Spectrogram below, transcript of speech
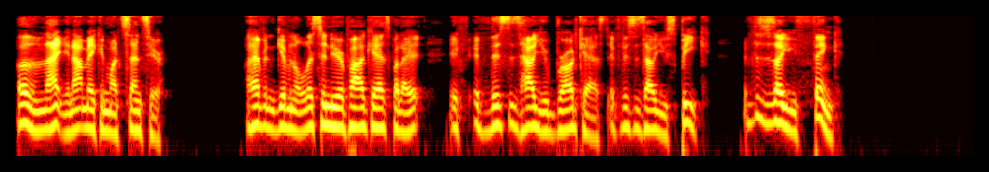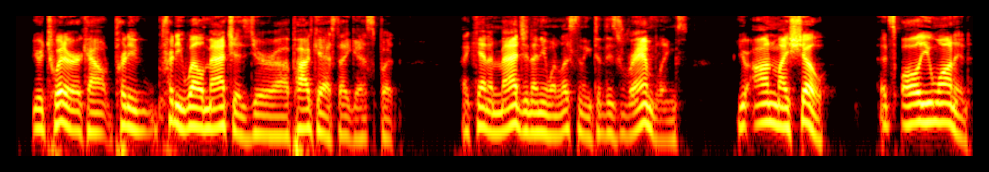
Other than that, you're not making much sense here. I haven't given a listen to your podcast, but I if if this is how you broadcast, if this is how you speak, if this is how you think, your Twitter account pretty pretty well matches your uh, podcast, I guess. But I can't imagine anyone listening to these ramblings. You're on my show. That's all you wanted.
